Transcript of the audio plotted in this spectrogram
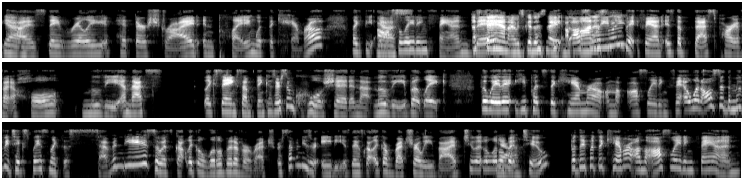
Yeah. because they really hit their stride in playing with the camera. Like the Yes. oscillating fan the bit. fan. I was gonna say the oscillating honestly. bit fan is the best part of a whole movie, and that's like saying something because there's some cool shit in that movie, but like the way that he puts the camera on the oscillating fan. When also the movie takes place in like the 70s, so it's got like a little bit of a retro, or 70s or 80s. There's got like a retro-y vibe to it a little Yeah. bit too. But they put the camera on the oscillating fan,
